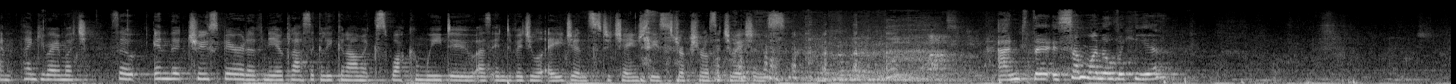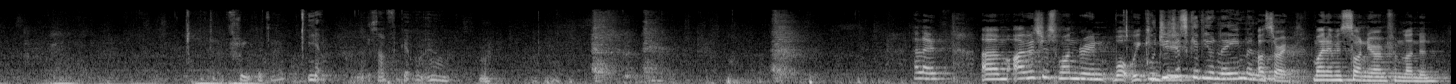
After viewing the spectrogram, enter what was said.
Um, thank you very much. So, in the true spirit of neoclassical economics, what can we do as individual agents to change these structural situations? and there is someone over here. Three, was I? Yeah. Yes, I forget what now. Hello. Um, I was just wondering what we can Would you do- just give your name and... Oh, sorry. My name is Sonia. I'm from London.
